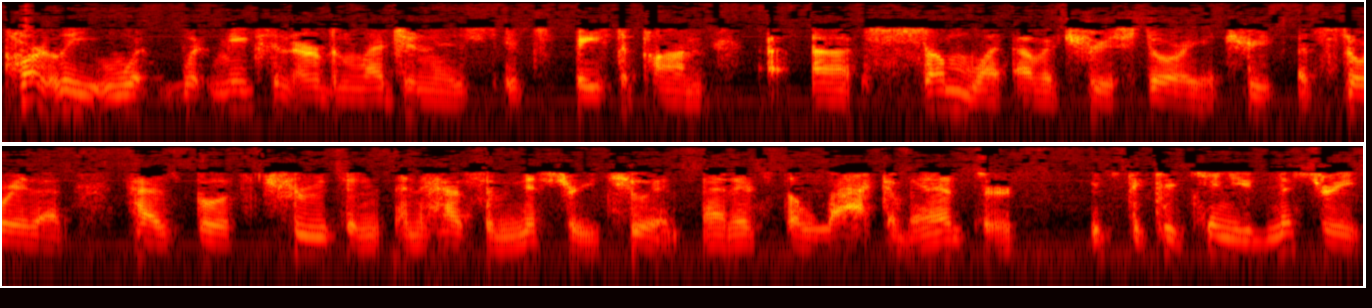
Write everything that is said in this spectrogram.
Partly what, what makes an urban legend is it's based upon uh, somewhat of a true story, a, true, a story that has both truth and, and has some mystery to it. And it's the lack of answers. It's the continued mystery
